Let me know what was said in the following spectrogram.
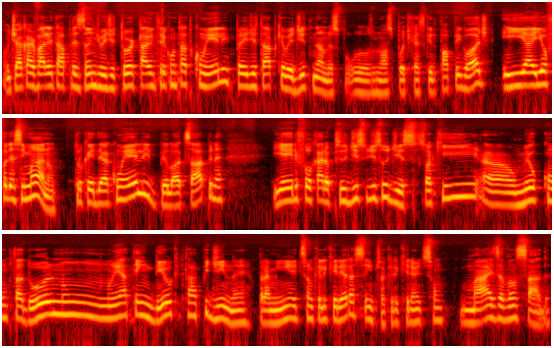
o Tiago Carvalho ele tava precisando de um editor, tá? Eu entrei em contato com ele pra editar, porque eu edito, não, meus, os nossos podcasts aqui do Papo Bigode. E aí eu falei assim, mano, troquei ideia com ele pelo WhatsApp, né? E aí ele falou, cara, eu preciso disso, disso, disso. Só que ah, o meu computador não, não ia atender o que ele tava pedindo, né? Pra mim, a edição que ele queria era simples, só que ele queria uma edição mais avançada.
